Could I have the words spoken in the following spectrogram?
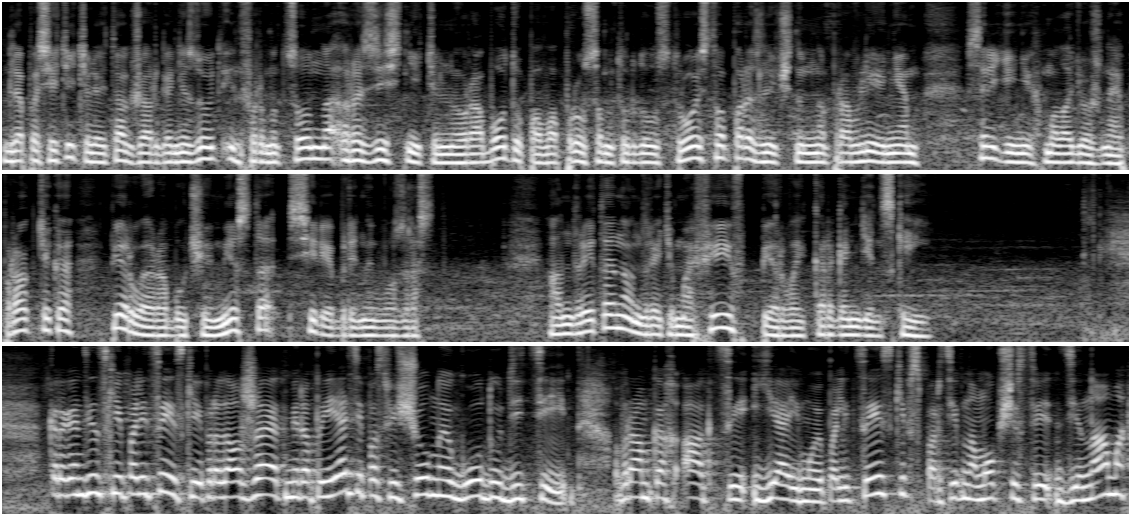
Для посетителей также организуют информационно-разъяснительную работу по вопросам трудоустройства по различным направлениям. Среди них молодежная практика, первое рабочее место, серебряный возраст. Андрей Тен, Андрей Тимофеев, Первый Карагандинский. Карагандинские полицейские продолжают мероприятие, посвященное году детей. В рамках акции «Я и мой полицейский» в спортивном обществе «Динамо»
